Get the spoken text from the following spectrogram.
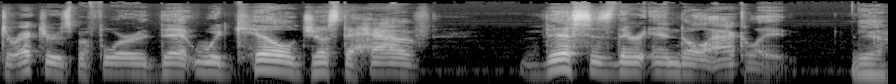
directors before that would kill just to have this as their end all accolade. Yeah.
